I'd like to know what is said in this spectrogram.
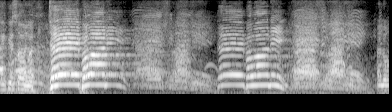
थँक्यू सो मच जय भवानी! जय भवानी! हॅलो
